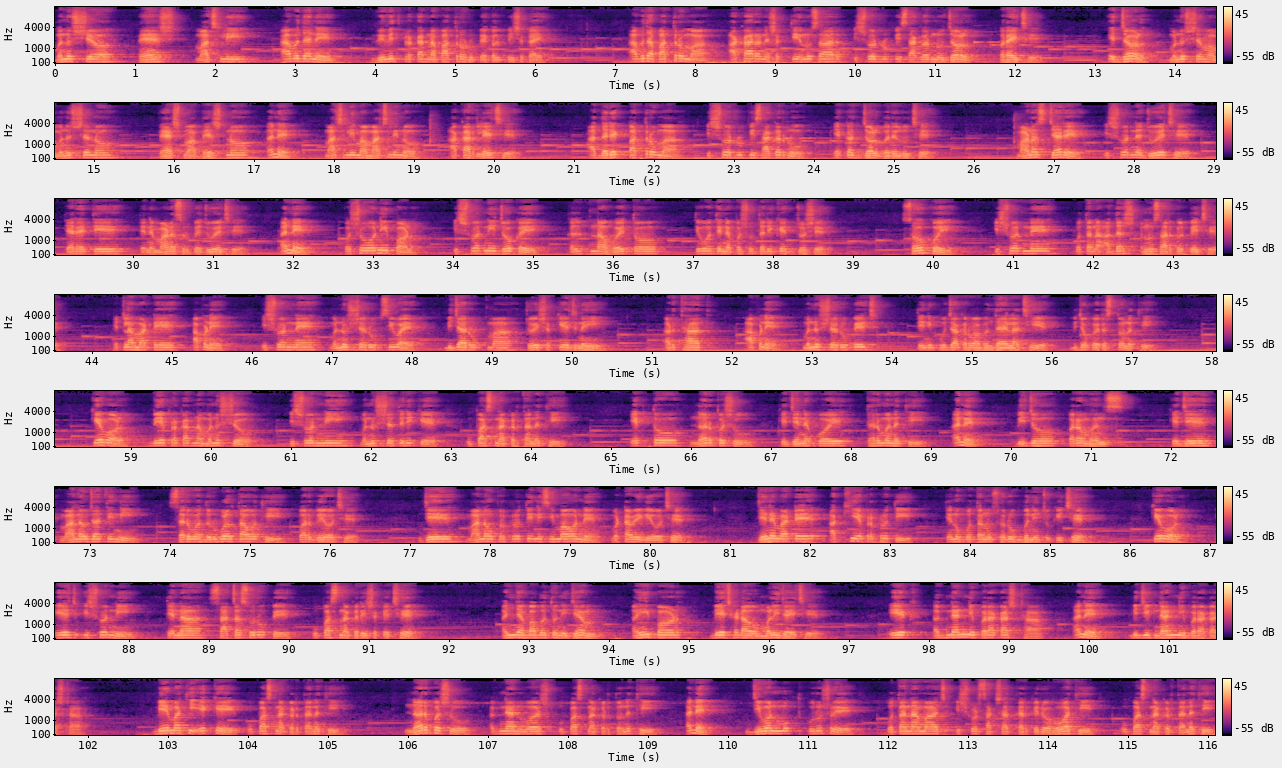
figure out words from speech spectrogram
મનુષ્ય, ભેંસ, માછલી, આ બધાને વિવિધ પ્રકારના પાત્રો રૂપે કલ્પી શકાય. આ બધા પાત્રોમાં આકાર અને શક્તિ અનુસાર ઈશ્વરરૂપી સાગરનું જળ ભરાય છે. એ જળ મનુષ્યમાં મનુષ્યનો, ભેંસમાં ભેંસનો અને માછલીમાં માછલીનો આકાર લે છે. આ દરેક પાત્રોમાં ઈશ્વરરૂપી સાગરનું એક જ જળ ભરેલું છે. માણસ જ્યારે ઈશ્વરને જુએ છે, ત્યારે તે તેને માણસ રૂપે જુએ છે. અને પશુઓની પણ ઈશ્વરની જો કંઈ કલ્પના હોય તો તેઓ તેને પશુ તરીકે જ જોશે. સૌ કોઈ ઈશ્વરને પોતાના આદર્શ અનુસાર કલ્પે છે. એટલા માટે આપણે ઈશ્વરને મનુષ્ય રૂપ સિવાય બીજા રૂપમાં જોઈ શકીએ જ નહીં. અર્થાત, આપણે મનુષ્ય રૂપે જ તેની પૂજા કરવા બંધાયેલા છીએ, બીજો કોઈ રસ્તો નથી. કેવળ બે પ્રકારના મનુષ્યો ઈશ્વરની મનુષ્ય તરીકે ઉપાસના કરતા નથી. એક તો નર પશુ કે જેને કોઈ ધર્મ નથી અને બીજો પરમહંસ કે જે માનવ જાતિની સર્વ દુર્બળતાઓથી પર ગયો છે, જે માનવ પ્રકૃતિની સીમાઓને વટાવી ગયો છે. જેને માટે આખી એ પ્રકૃતિ તેનું પોતાનું સ્વરૂપ બની ચૂકી છે. કેવળ એ જ ઈશ્વરની તેના સાચા સ્વરૂપે ઉપાસના કરી શકે છે. અન્ય બાબતોની જેમ અહીં પણ બે છડાઓ મળી જાય છે. એક અજ્ઞાનની પરાકાષ્ઠા અને બીજી જ્ઞાનની પરાકાષ્ઠા. બેમાંથી એકે ઉપાસના કરતા નથી. નર પશુ અજ્ઞાનવશ ઉપાસના કરતો નથી અને જીવનમુક્ત પુરુષોએ પોતાનામાં જ ઈશ્વર સાક્ષાત્કાર કર્યો હોવાથી ઉપાસના કરતા નથી.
